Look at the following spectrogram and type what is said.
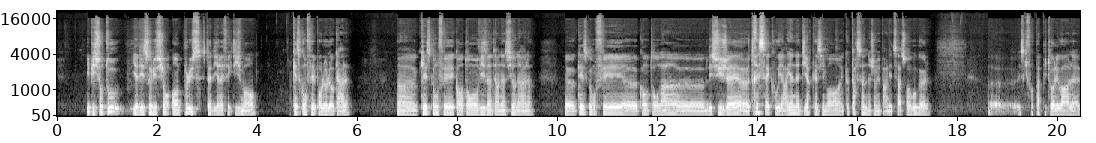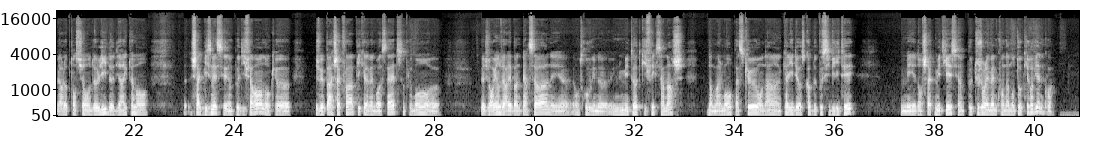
et puis surtout, il y a des solutions en plus, c'est-à-dire effectivement, qu'est-ce qu'on fait pour le local? Euh, Qu'est-ce qu'on fait quand on vise l'international? Euh, Qu'est-ce qu'on fait euh, quand on a des sujets très secs où il n'y a rien à dire quasiment et que personne n'a jamais parlé de ça sur Google? Est-ce qu'il ne faut pas plutôt aller voir vers l'obtention de leads directement? Chaque business est un peu différent, donc je ne vais pas à chaque fois appliquer la même recette, simplement j'oriente vers les bonnes personnes et on trouve une, une, méthode qui fait que ça marche normalement parce qu'on a un kalidéoscope de possibilités. Mais dans chaque métier, c'est un peu toujours les mêmes fondamentaux qui reviennent, quoi.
